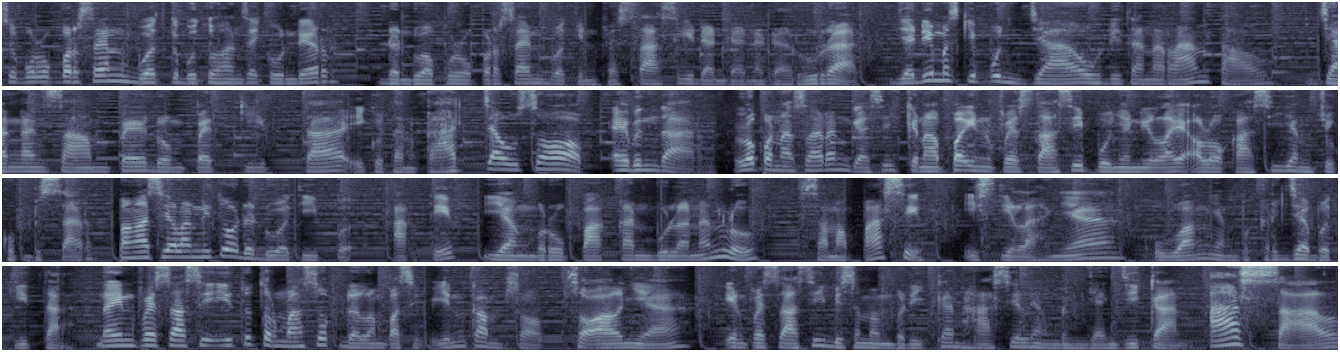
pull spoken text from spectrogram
10% buat kebutuhan sekunder, dan 20% buat investasi dan dana darurat. Jadi meskipun jauh di tanah rantau, jangan sampai dompet kita ikutan kacau sob. Eh bentar, lo penasaran gak sih kenapa investasi punya nilai alokasi yang cukup besar? Penghasilan itu ada dua tipe, aktif yang merupakan bulanan lo sama pasif, istilahnya uang yang bekerja buat kita. Nah investasi itu termasuk dalam pasif income sob. Soalnya investasi bisa memberikan hasil yang menjanjikan, asal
